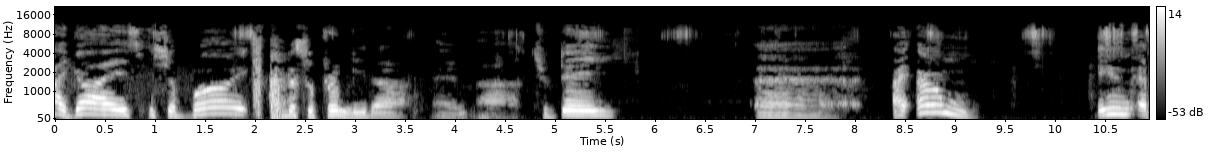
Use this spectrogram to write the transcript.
Hi guys, it's your boy, the Supreme Leader, and uh, today uh, I am in a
